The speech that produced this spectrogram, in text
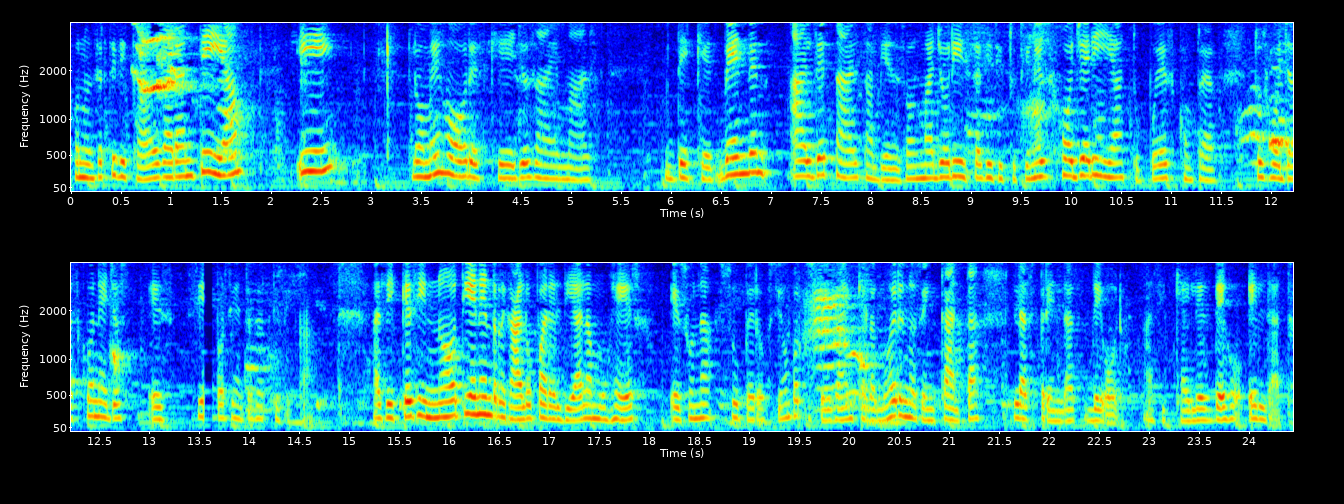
con un certificado de garantía y lo mejor es que ellos además de que venden al detal, también son mayoristas y si tú tienes joyería, tú puedes comprar tus joyas con ellos, es 100% certificado. Así que si no tienen regalo para el Día de la Mujer, es una super opción porque ustedes saben que a las mujeres nos encantan las prendas de oro. Así que ahí les dejo el dato.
